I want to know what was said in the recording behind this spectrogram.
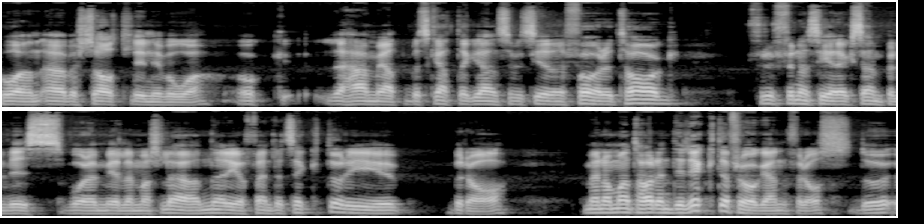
på en överstatlig nivå och det här med att beskatta gränsöverskridande företag för att finansiera exempelvis våra medlemmars löner i offentlig sektor är ju bra. Men om man tar den direkta frågan för oss, då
